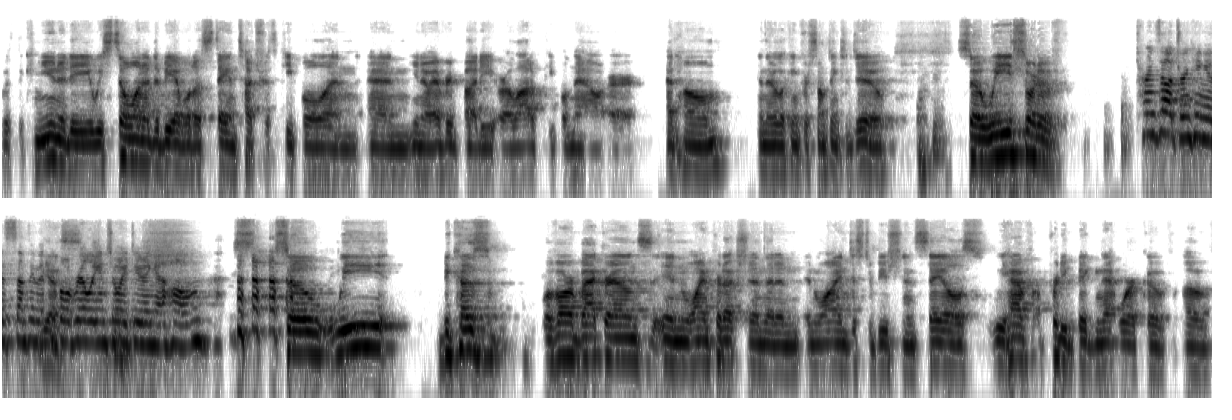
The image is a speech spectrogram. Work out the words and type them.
with the community, we still wanted to be able to stay in touch with people, and and you know, everybody or a lot of people now are at home and they're looking for something to do. So we sort of Turns out drinking is something that yes. people really enjoy doing at home. so we, because of our backgrounds in wine production and then in, in, wine distribution and sales, we have a pretty big network of, of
